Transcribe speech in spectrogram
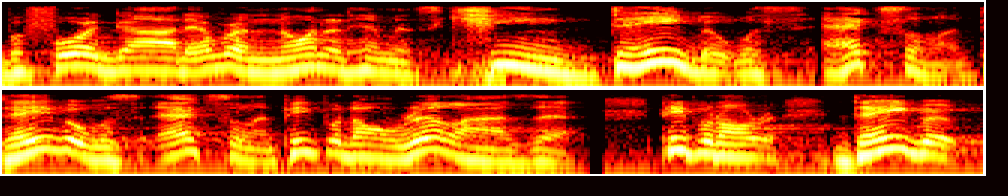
before God ever anointed him as king, David was excellent. David was excellent. People don't realize that. People don't, David,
